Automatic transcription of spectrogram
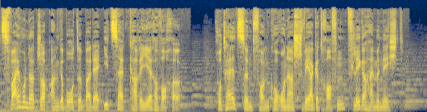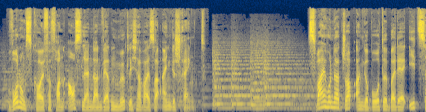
200 Jobangebote bei der IZ Karrierewoche. Hotels sind von Corona schwer getroffen, Pflegeheime nicht. Wohnungskäufe von Ausländern werden möglicherweise eingeschränkt. 200 Jobangebote bei der IZ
